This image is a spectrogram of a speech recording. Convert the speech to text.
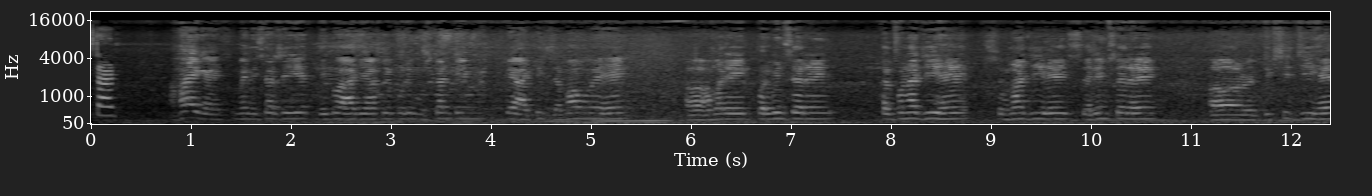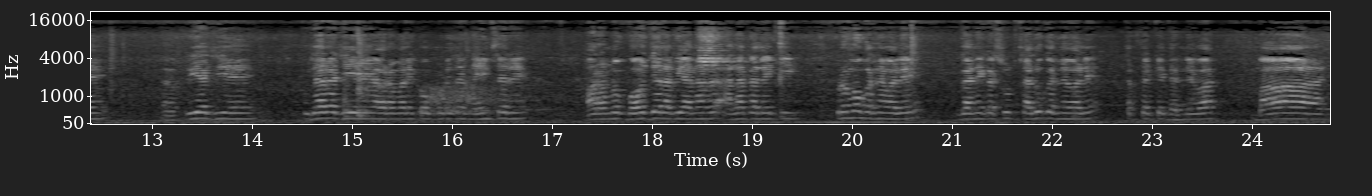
Start hi guys मैं निसार सैयद देखो, आज यहाँ पे पूरी मुस्कान टीम के आर्टिस्ट जमा हुए हैं। हमारे प्रवीण सर हैं, कल्पना जी है, सोना जी है, सलीम सर है, और दीक्षित जी है प्रिया जी है, पुजारा जी है, और हमारे को प्रोड्यूसर नहीम सर है। और हम लोग बहुत जल्द अभी आना आना की प्रोमो करने वाले गाने का शूट चालू करने वाले तब तक के धन्यवाद। बाय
